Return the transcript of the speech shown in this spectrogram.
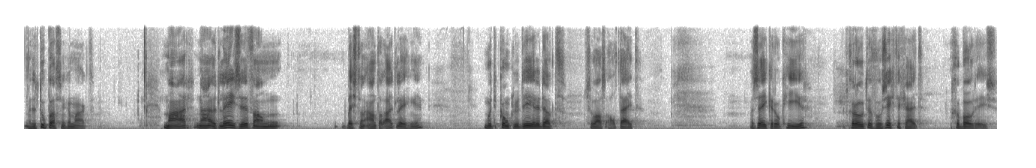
en de toepassing gemaakt. Maar na het lezen van best een aantal uitleggingen, moet ik concluderen dat, zoals altijd, maar zeker ook hier, grote voorzichtigheid geboden is.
